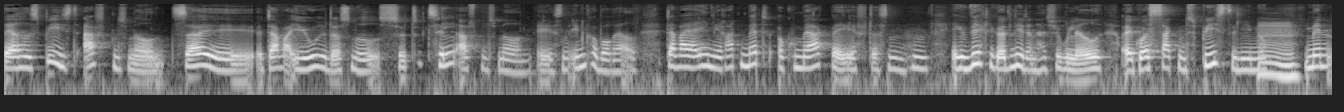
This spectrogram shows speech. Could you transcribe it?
da jeg havde spist aftensmaden, så øh, der var i øvrigt også noget sødt til aftensmaden, øh, sådan inkorporeret. Der var jeg egentlig ret mæt og kunne mærke bagefter, sådan, hmm, jeg kan virkelig godt lide den her chokolade, og jeg kunne også sagtens spise det lige nu. Mm. Men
